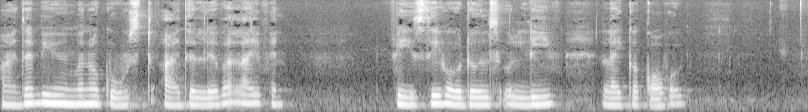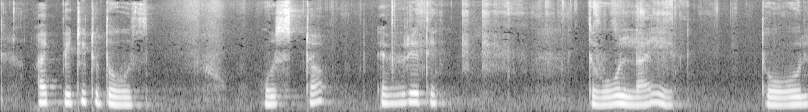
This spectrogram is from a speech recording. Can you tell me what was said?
Either be human or ghost, either live a life and face the hurdles or leave like a coward. I pity to those who stop everything, the whole life, the whole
